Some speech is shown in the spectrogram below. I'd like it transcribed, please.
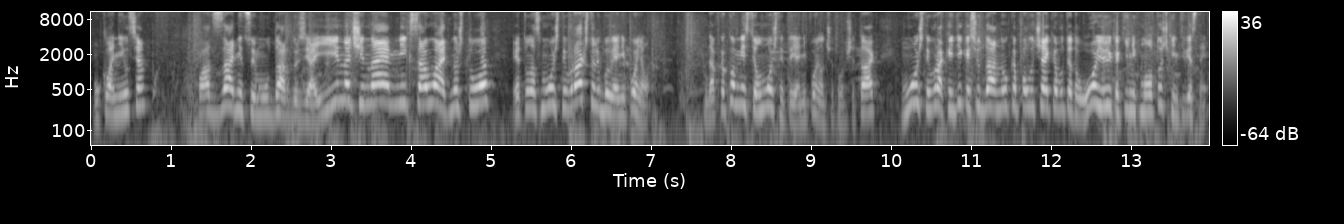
уклонился. Под задницу ему удар, друзья. И начинаем миксовать. Ну что, это у нас мощный враг, что ли, был? Я не понял. Да в каком месте он мощный-то? Я не понял, что-то вообще. Так, мощный враг, иди-ка сюда. Ну-ка, получай-ка вот это. Ой-ой, какие у них молоточки интересные.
